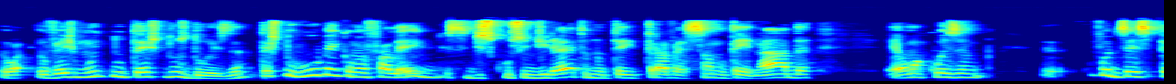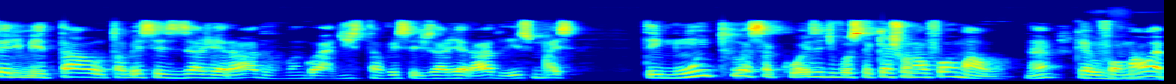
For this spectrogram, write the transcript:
Eu, eu, vejo muito no texto dos dois, né? O texto do Ruben, como eu falei, esse discurso indireto, não tem travessão, não tem nada. É uma coisa, vou dizer experimental, talvez seja exagerado, vanguardista, talvez seja exagerado isso, mas tem muito essa coisa de você questionar o formal, né? Porque uhum. o formal é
